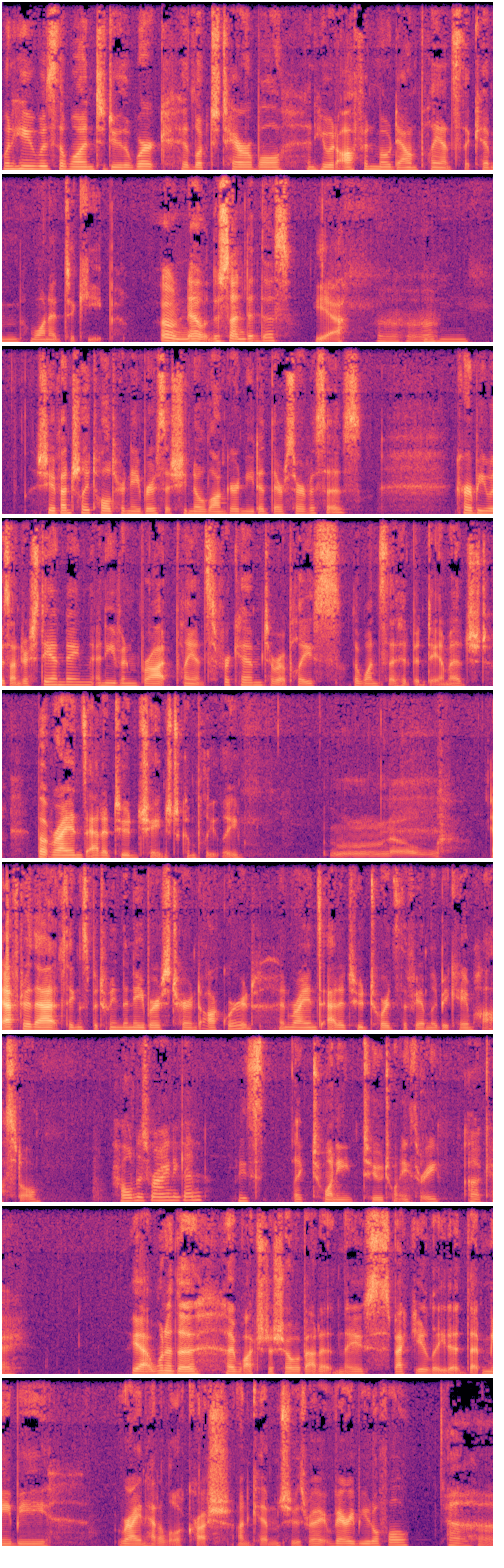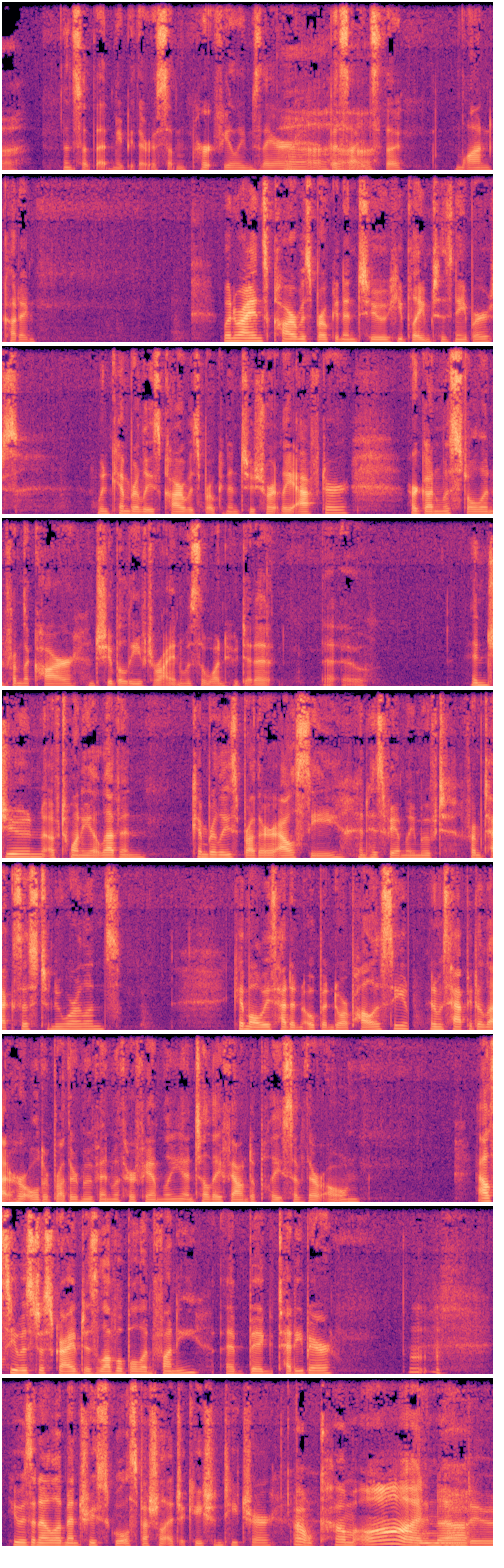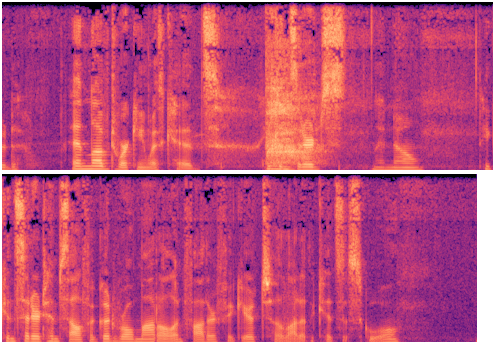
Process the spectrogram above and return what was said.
When he was the one to do the work, it looked terrible, and he would often mow down plants that Kim wanted to keep. Oh no, the son did this? Yeah. Mhm. She eventually told her neighbors that she no longer needed their services. Kirby was understanding and even brought plants for Kim to replace the ones that had been damaged. But Ryan's attitude changed completely. No. After that, things between the neighbors turned awkward, and Ryan's attitude towards the family became hostile. How old is Ryan again? He's like 22, 23. Okay. Yeah, one of the I watched a show about it, and they speculated that maybe Ryan had a little crush on Kim. She was very, very beautiful, Uh huh. and said that maybe there was some hurt feelings there besides the lawn cutting. When Ryan's car was broken into, he blamed his neighbors. When Kimberly's car was broken into shortly after, her gun was stolen from the car, and she believed Ryan was the one who did it. Uh oh. In June of 2011, Kimberly's brother Alcee and his family moved from Texas to New Orleans. Kim always had an open door policy and was happy to let her older brother move in with her family until they found a place of their own. Alcee was described as lovable and funny, a big teddy bear. Hmm. He was an elementary school special education teacher. Oh, come on. No, dude. And loved working with kids. He considered, I know, he considered himself a good role model and father figure to a lot of the kids at school.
